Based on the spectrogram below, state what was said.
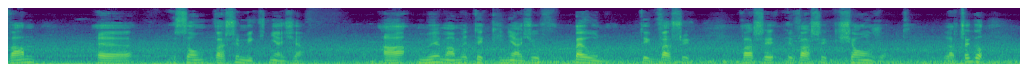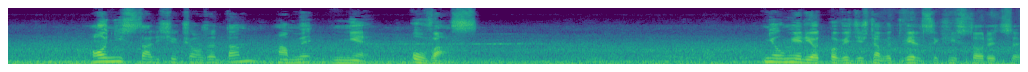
wam e, są waszymi kniaziami? A my mamy tych kniaziów pełno tych waszych, waszych, waszych książąt. Dlaczego oni stali się książętami, a my nie u was? Nie umieli odpowiedzieć nawet wielcy historycy,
